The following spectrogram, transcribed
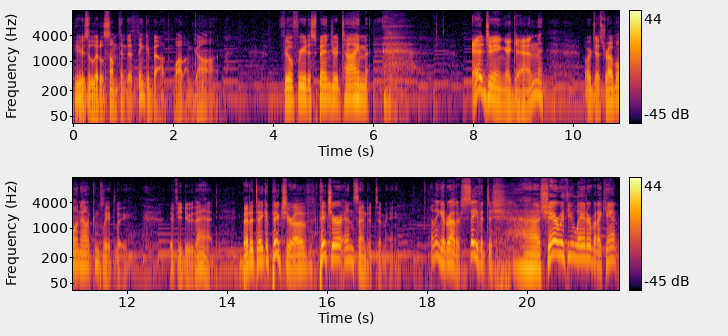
Here's a little something to think about while I'm gone. Feel free to spend your time edging again, or just rub one out completely. If you do that, Better take a picture of picture and send it to me. I think I'd rather save it to sh- uh, share with you later, but I can't.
